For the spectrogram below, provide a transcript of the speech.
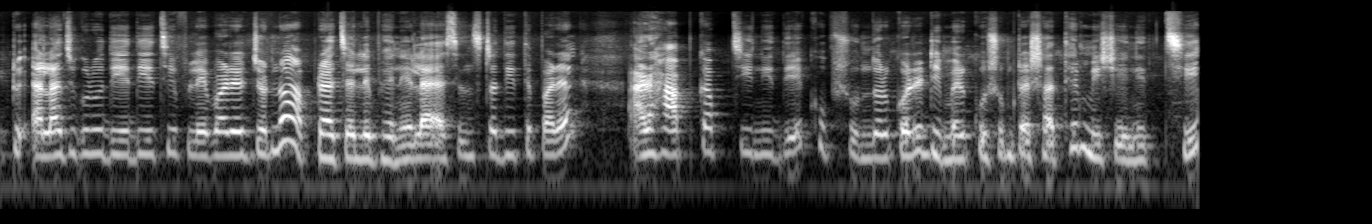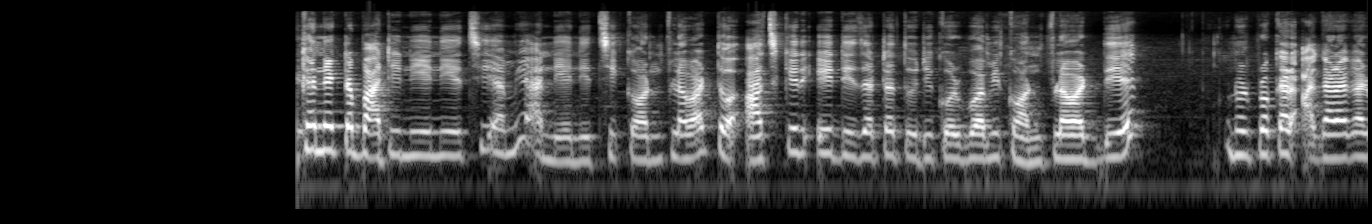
একটু এলাচ গুঁড়ো দিয়ে দিয়েছি ফ্লেভারের জন্য। আপনারা চাইলে ভ্যানিলা এসেন্সটা দিতে পারেন। আর হাফ কাপ চিনি দিয়ে খুব সুন্দর করে ডিমের কুসুমটার সাথে মিশিয়ে নিচ্ছি। এখানে একটা বাটি নিয়ে নিয়েছি আমি আর নিয়ে নিচ্ছি কর্নফ্লাওয়ার। তো আজকের এই ডেজার্টটা তৈরি করব আমি কর্নফ্লাওয়ার দিয়ে। কোনো প্রকার আগার আগার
